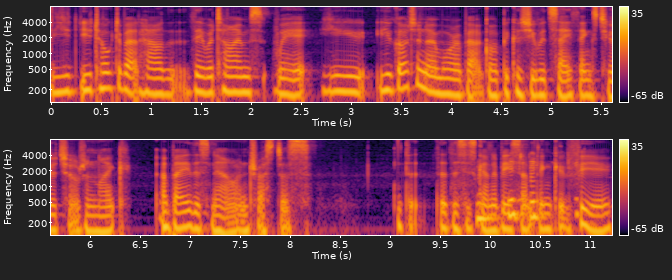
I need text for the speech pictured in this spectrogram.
you you talked about how there were times where you you got to know more about God because you would say things to your children like, "Obey this now and trust us." That, that this is going to be mm. something good for you.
